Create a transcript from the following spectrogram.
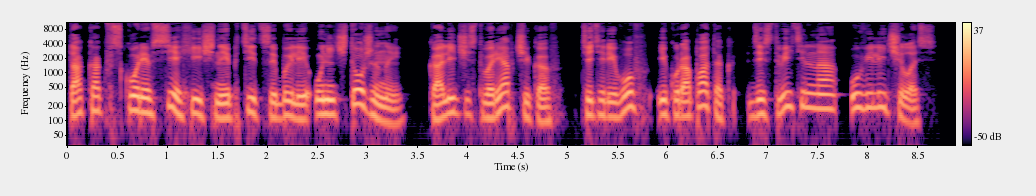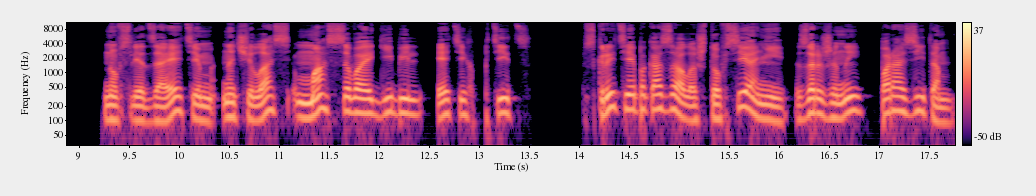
Так как вскоре все хищные птицы были уничтожены, количество рябчиков, тетеревов и куропаток действительно увеличилось. Но вслед за этим началась массовая гибель этих птиц. Вскрытие показало, что все они заражены паразитом.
